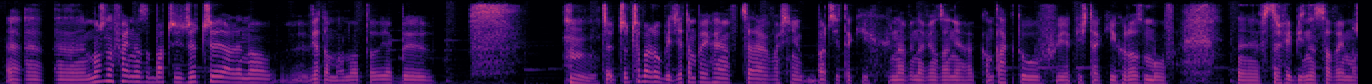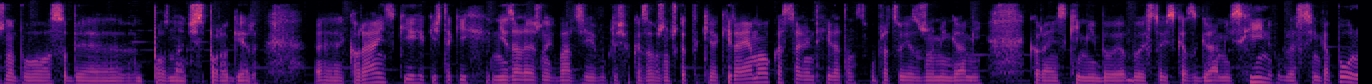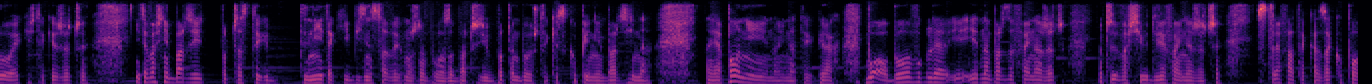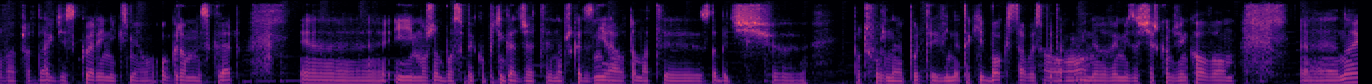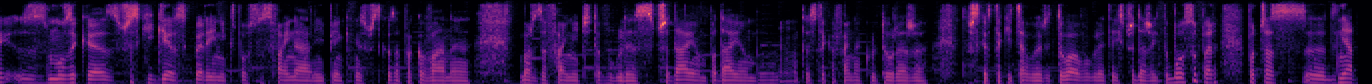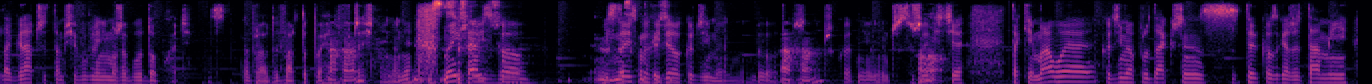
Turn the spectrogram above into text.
E, e, można fajnie zobaczyć rzeczy, ale no wiadomo, no to jakby Hmm, trzeba lubić. Ja tam pojechałem w celach właśnie bardziej takich nawiązania kontaktów, jakichś takich rozmów. W strefie biznesowej można było sobie poznać sporo gier koreańskich, jakichś takich niezależnych bardziej. W ogóle się okazało, że na przykład takie Akira Yamaoka z Silent Hill tam współpracuje z różnymi grami koreańskimi. Były, były stoiska z grami z Chin, w ogóle z Singapuru, jakieś takie rzeczy. I to właśnie bardziej podczas tych dni takich biznesowych można było zobaczyć. Potem było już takie skupienie bardziej na, na Japonii, no i na tych grach. Było, było w ogóle jedna bardzo fajna rzecz, znaczy właściwie dwie fajne rzeczy. Strefa taka zakupowa, prawda, gdzie Square Enix miał ogromny sklep yy, i można było sobie kupić gadżety, na przykład z Nier automaty zdobyć e, poczwórne płyty, winy, taki box cały z płytami winylowymi ze ścieżką dźwiękową. E, no z muzykę z wszystkich gier Square Enix po prostu sfajnali, pięknie jest wszystko zapakowane, bardzo fajnie ci to w ogóle sprzedają, podają, bo no, to jest taka fajna kultura, że to wszystko jest taki cały rytuał w ogóle tej sprzedaży i to było super. Podczas e, dnia dla graczy tam się w ogóle nie można było dopchać, więc naprawdę warto pojechać Aha. wcześniej, no nie? No i stoisko... Że i stoisko Hideo Kojimy było też na przykład, nie, wiem czy słyszeliście, o. takie małe Kojima Productions tylko z gadżetami,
